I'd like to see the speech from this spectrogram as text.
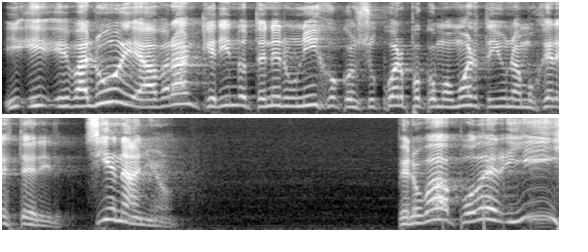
Y, evalúe a Abraham queriendo tener un hijo con su cuerpo como muerte y una mujer estéril. 100 años. Pero va a poder. ¡Y!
